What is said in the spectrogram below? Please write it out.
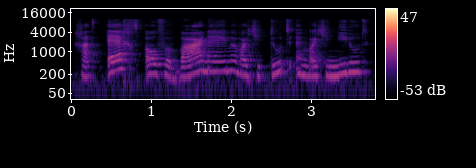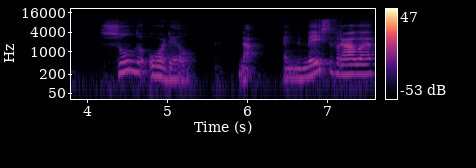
gaat echt over waarnemen wat je doet en wat je niet doet zonder oordeel. Nou, en de meeste vrouwen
